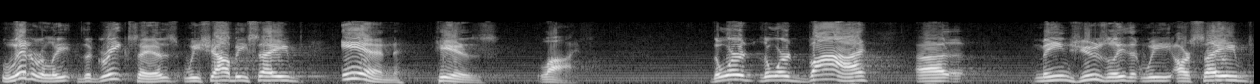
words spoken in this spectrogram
Literally, the Greek says, We shall be saved in his life. The word, the word by uh, means usually that we are saved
